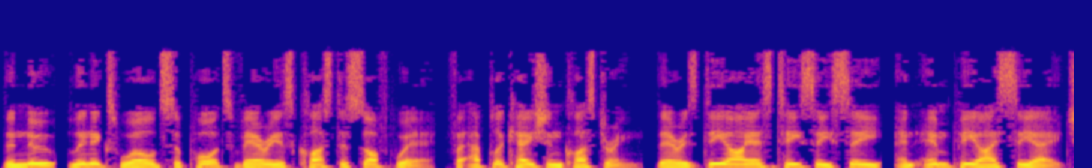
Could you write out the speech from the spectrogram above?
The GNU Linux world supports various cluster software. For application clustering, there is DISTCC, and MPICH.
